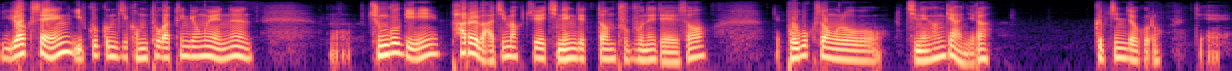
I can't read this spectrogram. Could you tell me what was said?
유학생 입국 금지 검토 같은 경우에는 뭐 중국이 8월 마지막 주에 진행됐던 부분에 대해서 보복성으로 진행한 게 아니라 급진적으로 이제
